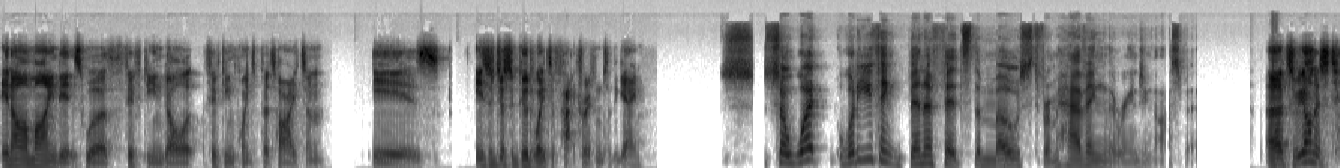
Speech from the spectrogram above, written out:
in our mind it's worth fifteen dollar fifteen points per Titan is is just a good way to factor it into the game. So what what do you think benefits the most from having the ranging Auspex? Uh, to be honest,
